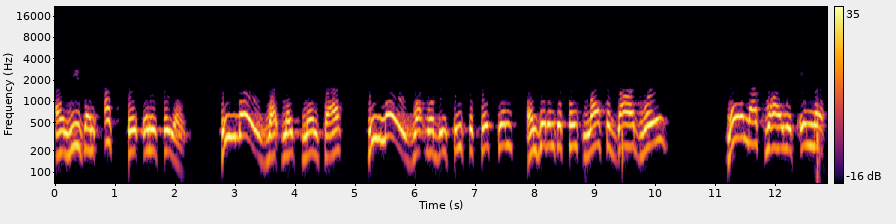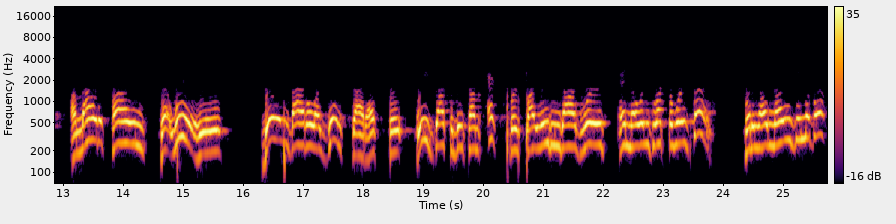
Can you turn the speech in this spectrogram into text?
and he's an expert in his field. He knows what makes men crack. He knows what will defeat the Christian and get him to think less of God's Word. Man, that's why within the amount of time that we're here, doing battle against that expert, we've got to become experts by reading God's Word and knowing what the Word says. Putting our nose in the book.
